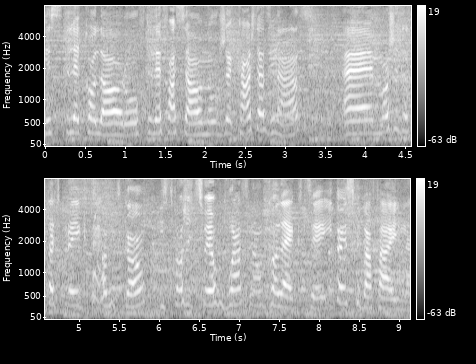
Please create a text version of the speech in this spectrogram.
jest tyle kolorów, tyle fasonów, że każda z nas e, może zostać projektantką i stworzyć swoją własną kolekcję i to jest chyba fajne.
